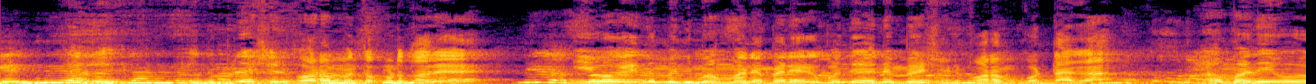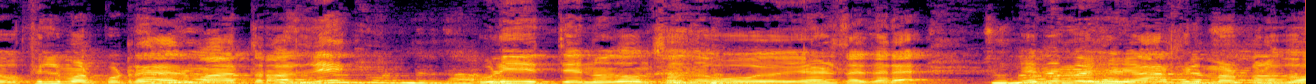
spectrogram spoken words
ಕೇಂದ್ರೀಯ ಅಧಿಕಾರಿಗಳು ಎನಿಮಿನೇಷನ್ ಫಾರಂ ಅಂತ ಕೊಡ್ತಾರೆ. ಇವಾಗ ನಿಮ್ಮ ಮನೆ ಮನೆಗೆ ಬಂದು ಎನಿಮಿನೇಷನ್ ಫಾರಂ ಕೊಟ್ಟಾಗ ಅಮ್ಮ ನೀವು ಫಿಲ್ ಮಾಡಿಕೊಟ್ರೆ ಅದು ಮಾತ್ರ ಅಲ್ಲಿ ಉಳಿಯುತ್ತೆ ಅನ್ನೋದು ಒಂದು ಹೇಳ್ತಾ ಇದ್ದಾರೆ. ಎನಿಮಿನೇಷನ್ ಯಾರು ಫಿಲ್ ಮಾಡ್ಕೊಳ್ಳೋದು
